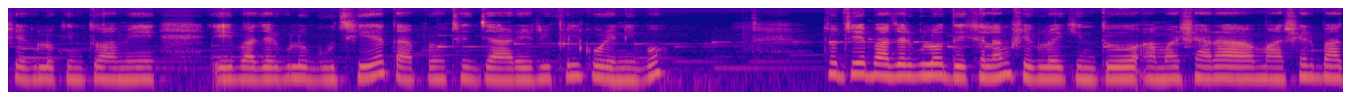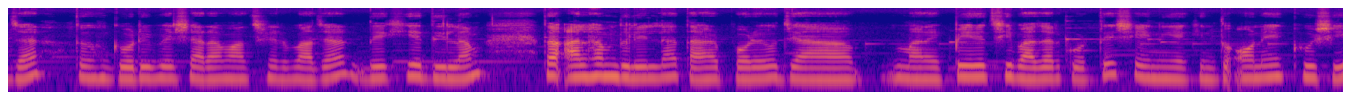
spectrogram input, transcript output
সেগুলো কিন্তু আমি এই বাজারগুলো গুছিয়ে তারপর হচ্ছে জারে রিফিল করে নিব। তো যে বাজারগুলো দেখালাম, সেগুলোই কিন্তু আমার সারা মাসের বাজার, তো গরিবের সারা মাসের বাজার দেখিয়ে দিলাম। তো আলহামদুলিল্লাহ, তারপরেও যা মানে পেরেছি বাজার করতে সেই নিয়ে কিন্তু অনেক খুশি।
